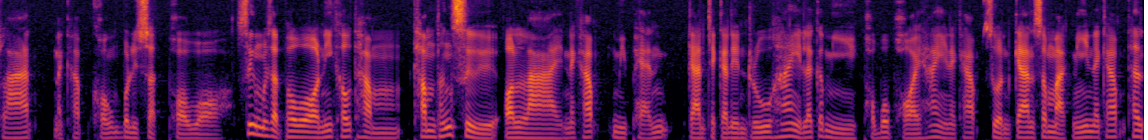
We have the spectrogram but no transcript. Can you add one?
Class นะครับของบริษัทพวซึ่งบริษัทพวนี้เขาทำทำทั้งสื่อออนไลน์นะครับ มีแผนการจัดการเรียนรู้ให้ แล้วก็มี powerpoint ให้นะครับ ส่วนการสมัครนี้นะครับ ท่าน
